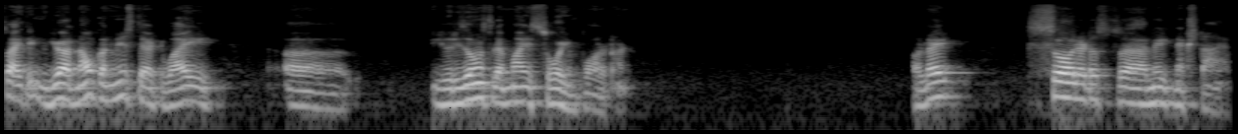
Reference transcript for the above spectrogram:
So I think you are now convinced that why uh, Urysohn's lemma is so important. All right. So let us uh, meet next time.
